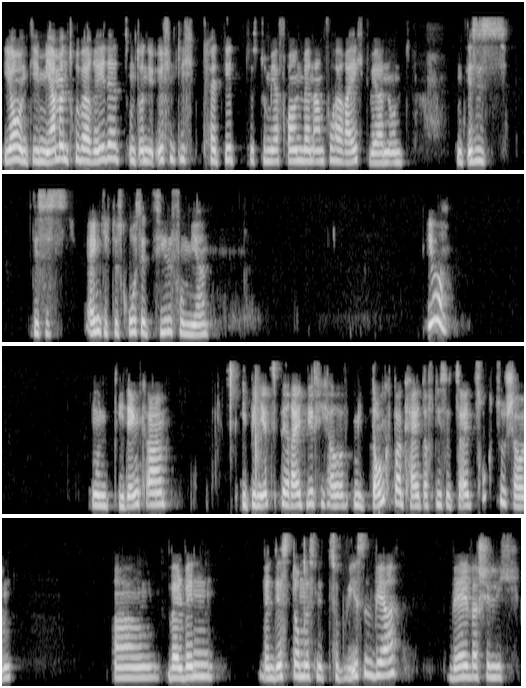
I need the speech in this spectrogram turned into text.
ja, und je mehr man drüber redet und an die Öffentlichkeit geht, desto mehr Frauen werden einfach erreicht werden. Und, und das ist, das ist eigentlich das große Ziel von mir. Ja. Und ich denke auch, ich bin jetzt bereit, wirklich auch mit Dankbarkeit auf diese Zeit zurückzuschauen. Ähm, weil wenn, wenn das damals nicht so gewesen wäre, wäre ich wahrscheinlich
